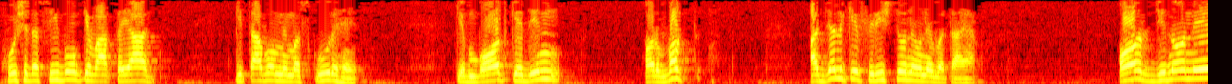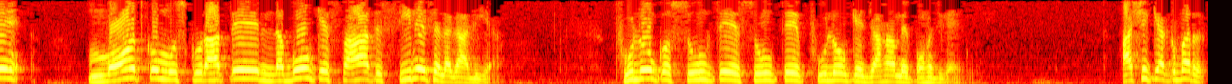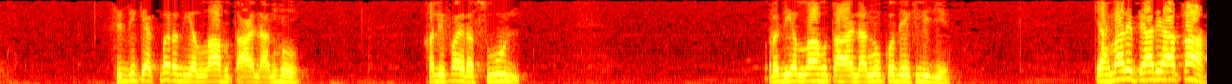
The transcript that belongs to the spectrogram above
خوش نصیبوں کے واقعات کتابوں میں مذکور ہیں کہ موت کے دن اور وقت اجل کے فرشتوں نے انہیں بتایا۔ اور جنہوں نے موت کو مسکراتے لبوں کے ساتھ سینے سے لگا لیا۔ پھولوں کو سونگتے سونگتے پھولوں کے جہاں میں پہنچ گئے۔ عاشق اکبر، صدیق اکبر رضی اللہ تعالی عنہ، خلیفہ رسول رضی اللہ تعالی عنہ کو دیکھ لیجیے کہ ہمارے پیارے آقا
